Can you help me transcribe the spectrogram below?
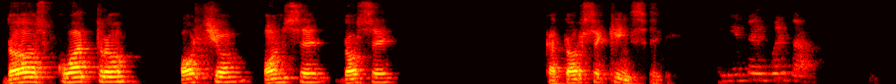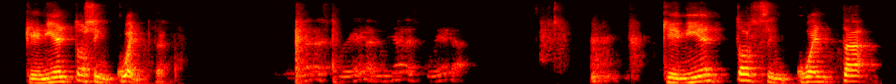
2, 4, 8, 11, 12, 14, 15. 550. 550. Yo a la escuela, yo a la escuela. 550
